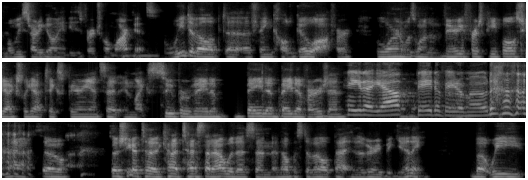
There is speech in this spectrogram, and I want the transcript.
when we started going into these virtual markets. We developed a, a thing called Go Offer, Lauren was one of the very first people. She actually got to experience it in like super beta, beta, beta version. Beta, yeah, beta, beta uh, mode. yeah, so, so she got to kind of test that out with us and, and help us develop that in the very beginning. But we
